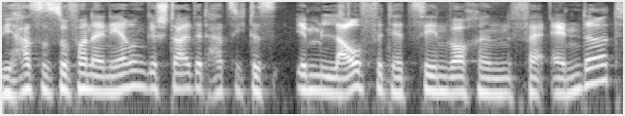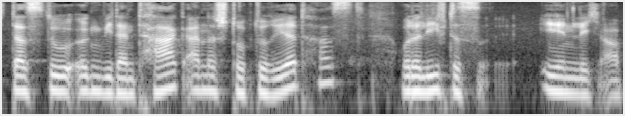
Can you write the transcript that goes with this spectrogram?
Wie hast du es so von der Ernährung gestaltet? Hat sich das im Laufe der zehn Wochen verändert, dass du irgendwie deinen Tag anders strukturiert hast? Oder lief das ähnlich ab?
